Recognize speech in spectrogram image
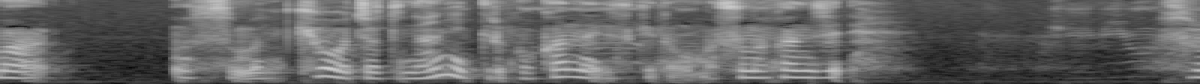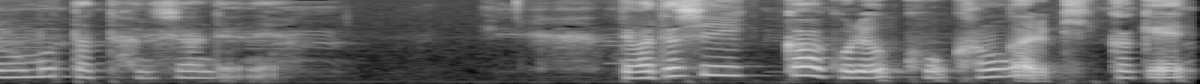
まあその今日ちょっと何言ってるか分かんないですけどまあそんな感じ。それを思ったって話なんだよね。で私がこれをこう考えるきっかけ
